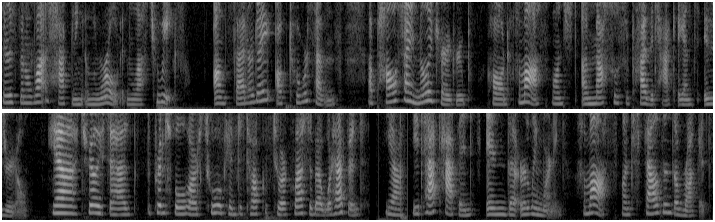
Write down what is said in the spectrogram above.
there's been a lot happening in the world in the last two weeks. On Saturday, October 7th, a Palestine military group called Hamas launched a massive surprise attack against Israel. Yeah, it's really sad. The principal of our school came to talk to our class about what happened. Yeah, the attack happened in the early morning. Hamas launched thousands of rockets.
